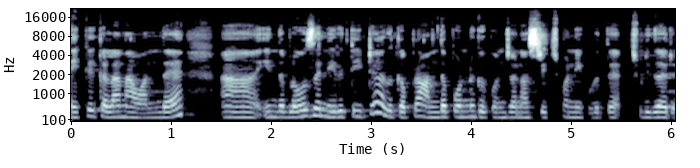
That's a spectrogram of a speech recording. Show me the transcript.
நெக்குக்கெல்லாம் நான் வந்தேன். இந்த ப்ளவுஸை நிறுத்திட்டு அதுக்கப்புறம் அந்த பொண்ணுக்கு கொஞ்சம் நான் ஸ்டிச் பண்ணி கொடுத்தேன் சுடிதார்.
